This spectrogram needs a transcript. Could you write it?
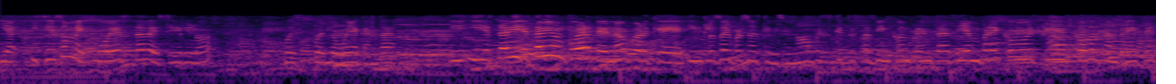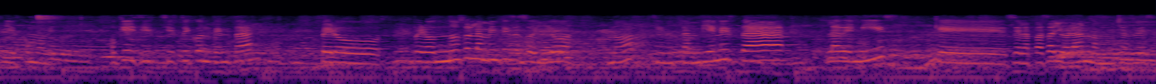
y, y si eso me cuesta decirlo, pues, pues lo voy a cantar. Y, y está, bien, está bien fuerte, ¿no? Porque incluso hay personas que me dicen, no, pues es que tú estás bien contenta siempre, ¿cómo escribes cosas tan tristes? Y es como de, ok, sí, sí estoy contenta, pero, pero no solamente eso soy yo, ¿no? Sino también está la Denise que se la pasa llorando muchas veces,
